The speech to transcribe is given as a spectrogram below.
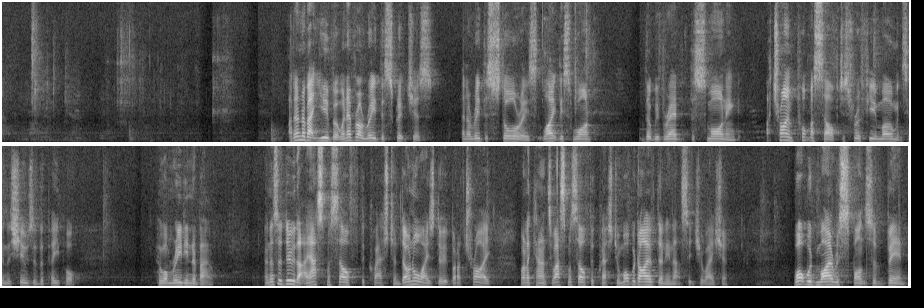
I don't know about you, but whenever I read the scriptures and I read the stories like this one that we've read this morning, I try and put myself just for a few moments in the shoes of the people who I'm reading about. And as I do that, I ask myself the question don't always do it, but I try when I can to ask myself the question what would I have done in that situation? What would my response have been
